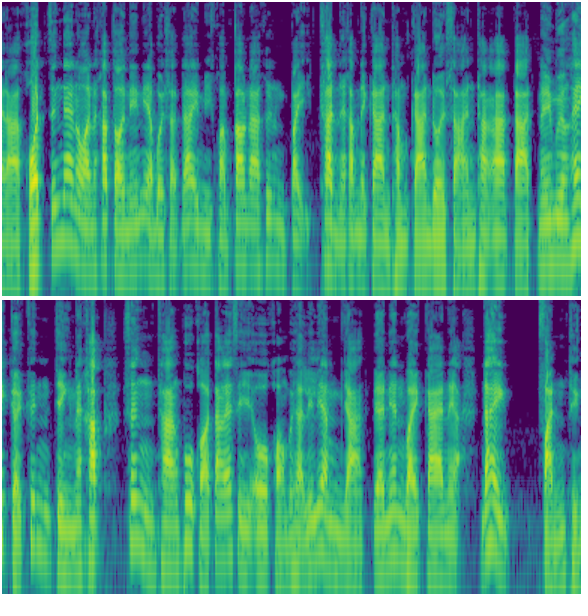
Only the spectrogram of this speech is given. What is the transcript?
อนาคต ซึ่งแน่นอนนะครับตอนนี้เนี่ยบริษัทได้มีความก้าวหน้าขึ้นไปอีกขั้นนะครับในการทำการโดยสารทางอากาศ ในเมืองให้เกิดขึ้นจริงนะครับซึ่งทางผู้ก่อตั้งและ CEO ของบริษัทลิเลียมอย่างเดนเนียนไวแกนเนี่ยได้ ฝันถึง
